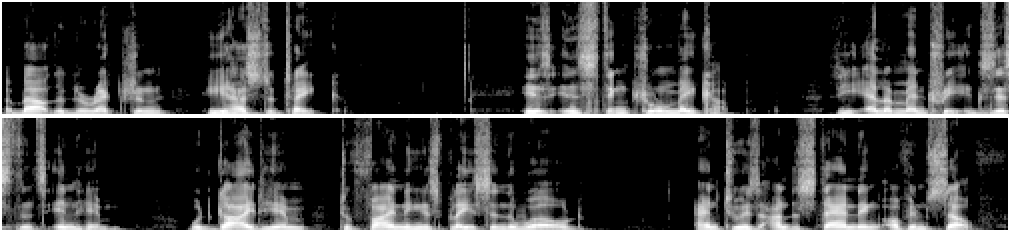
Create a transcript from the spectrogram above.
about the direction he has to take. His instinctual makeup, the elementary existence in him, would guide him to finding his place in the world and to his understanding of himself.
